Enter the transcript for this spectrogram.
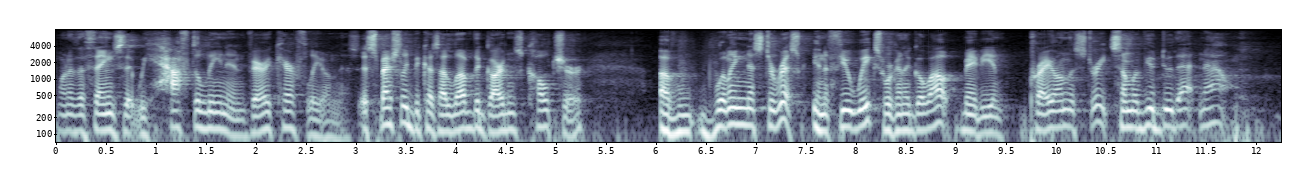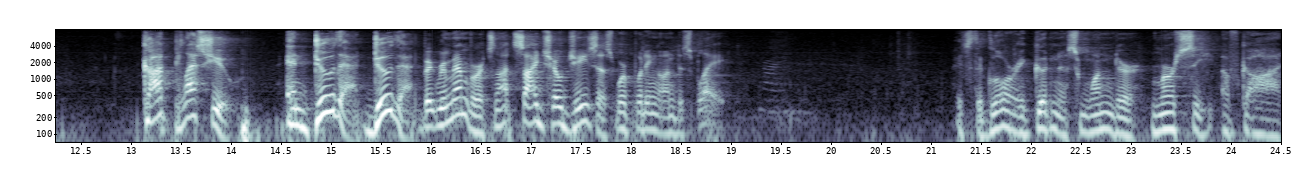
One of the things that we have to lean in very carefully on this, especially because I love the garden's culture of willingness to risk. In a few weeks, we're going to go out maybe and pray on the street. Some of you do that now. God bless you. And do that, do that. But remember, it's not sideshow Jesus we're putting on display. It's the glory, goodness, wonder, mercy of God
